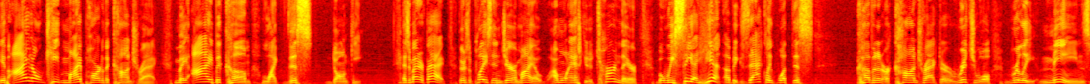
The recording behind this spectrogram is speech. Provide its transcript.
if I don't keep my part of the contract, may I become like this donkey. As a matter of fact, there's a place in Jeremiah, I won't ask you to turn there, but we see a hint of exactly what this covenant or contract or ritual really means.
